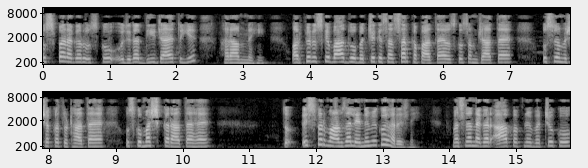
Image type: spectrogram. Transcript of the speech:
اس پر اگر اس کو اجرت دی جائے تو یہ حرام نہیں اور پھر اس کے بعد وہ بچے کے ساتھ سر کھپاتا ہے اس کو سمجھاتا ہے اس میں مشقت اٹھاتا ہے اس کو مشق کراتا ہے تو اس پر معاوضہ لینے میں کوئی حرج نہیں مثلاً اگر آپ اپنے بچوں کو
